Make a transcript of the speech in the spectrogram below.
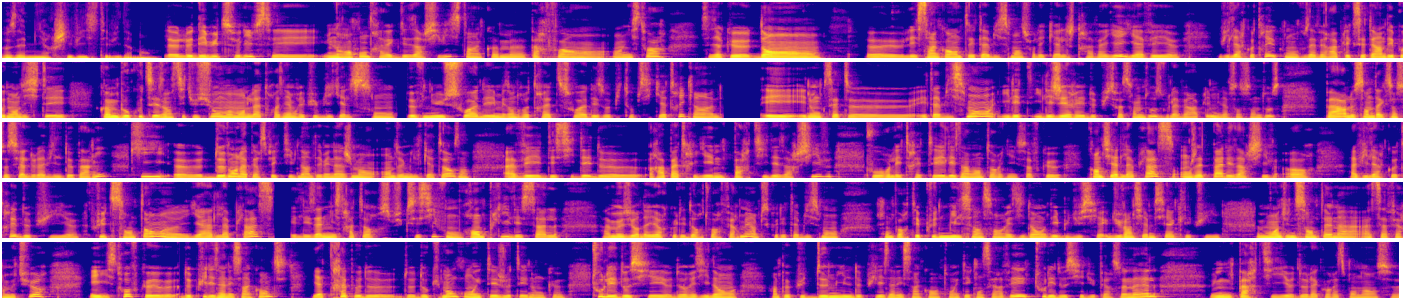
nos amis archivistes évidemment. Le, début de ce livre, c'est une rencontre avec des archivistes, hein, comme euh, parfois en, histoire. C'est-à-dire que dans euh, les 50 établissements sur lesquels je travaillais, il y avait Villers-Cotterêts, dont vous avez rappelé que c'était un dépôt de mendicité. Comme beaucoup de ces institutions, au moment de la Troisième République, elles sont devenues soit des maisons de retraite, soit des hôpitaux psychiatriques. Hein. Et, donc cet euh, établissement, il est, géré depuis 72, vous l'avez rappelé, 1972, par le Centre d'action sociale de la ville de Paris, qui, euh, devant la perspective d'un déménagement en 2014, avait décidé de rapatrier une partie des archives pour les traiter, les inventorier. Sauf que quand il y a de la place, on jette pas les archives. Or, à Villers-Cotterêts, depuis euh, plus de 100 ans, il y a de la place. Et les administrateurs successifs ont rempli les salles à mesure d'ailleurs que les dortoirs fermaient, hein, puisque l'établissement comportait plus de 1500 résidents au début du, siècle, du XXe siècle et puis moins d'une centaine à, sa fermeture. Et il se trouve que depuis les années 50, il y a très peu de, documents qui ont été jetés. Donc euh, tous les dossiers de résidents, un peu plus de 2000 depuis les années 50, ont été conservés, tous les dossiers du personnel, une partie de la correspondance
